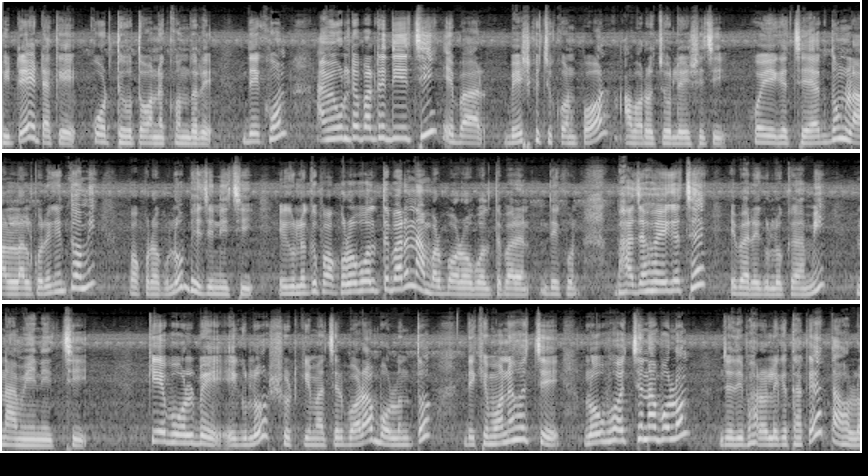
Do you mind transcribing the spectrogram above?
হিটে এটাকে করতে হতো অনেকক্ষণ ধরে। দেখুন, আমি উল্টে পাল্টে দিয়েছি, এবার বেশ কিছুক্ষণ পর আবারও চলে এসেছি। হয়ে গেছে একদম লাল লাল করে কিন্তু আমি পকোড়াগুলো ভেজে নিয়েছি। এগুলোকে পকোড়াও বলতে পারেন, আবার বড়ও বলতে পারেন। দেখুন, ভাজা হয়ে গেছে, এবার এগুলোকে আমি নামিয়ে নিচ্ছি। কে বলবে? এগুলো শুটকি মাছের বড়া, বলুন তো। দেখে মনে হচ্ছে, লোভ হচ্ছে না বলুন? যদি ভালো লেগে থাকে, তাহলে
